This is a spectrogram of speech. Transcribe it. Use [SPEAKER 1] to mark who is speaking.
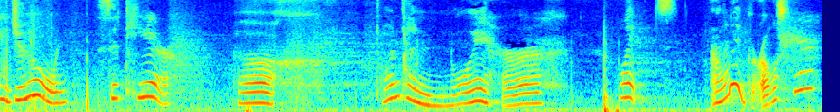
[SPEAKER 1] Hey, June, sit here. Ugh, don't annoy her. Wait, are only girls here?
